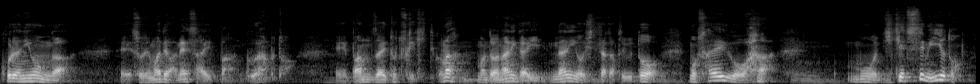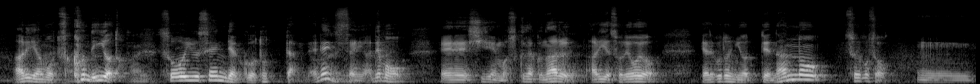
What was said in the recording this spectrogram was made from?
これは日本が、えーそれまではねサイパングアムと、えー万歳突撃っていうかな、まあ、何かい何をしてたかというともう最後はもう自決してもいいよと。あるいはもう突っ込んでいいよと、はい。そういう戦略を取ったんだよね実際には。でも、えー資源も少なくなる。あるいはそれをやることによって何のそれこそうん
